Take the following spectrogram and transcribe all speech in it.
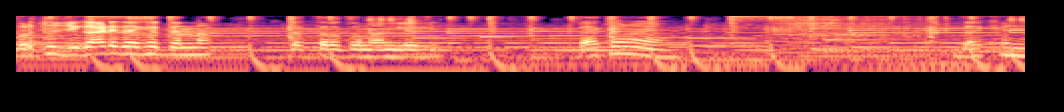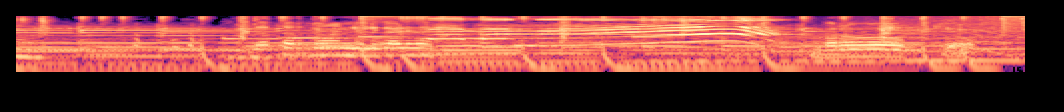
बरं तुझी गाडी दाखव त्यांना. जत्रातून आणलेली. दाखव ना. दाखव ना. जत्रातून आणलेली गाडी दाखव. बरं ओके ओके.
